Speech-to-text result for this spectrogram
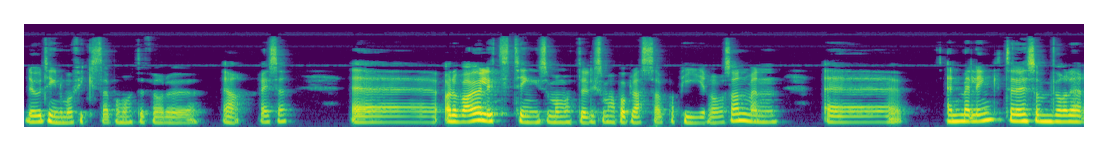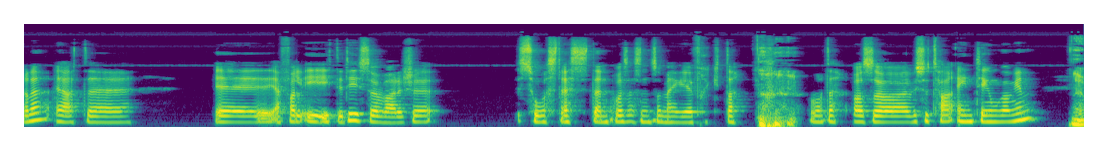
det er jo ting du må fikse på en måte før du ja, reiser. Eh, og det var jo litt ting som man måtte liksom ha på plass av papirer og sånn, men eh, en melding til de som vurderer det, er at eh, eh, iallfall i ettertid så var det ikke så stress, den prosessen, som jeg frykta. på en måte. Og så hvis du tar én ting om gangen, Ja.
